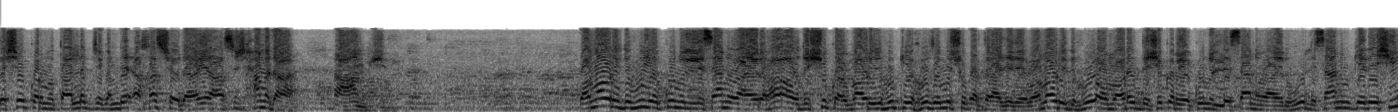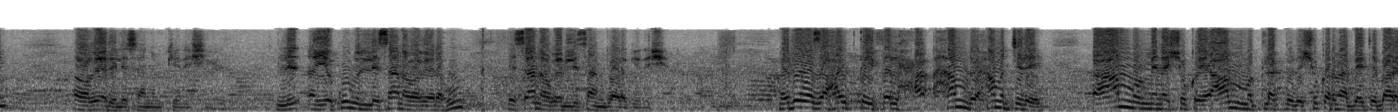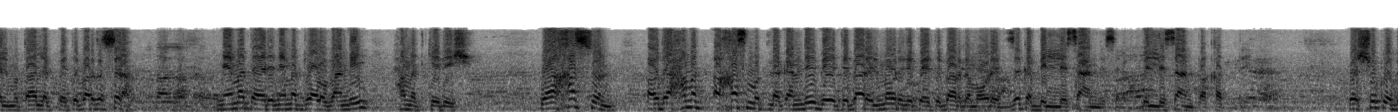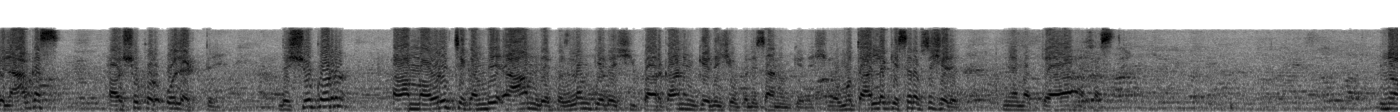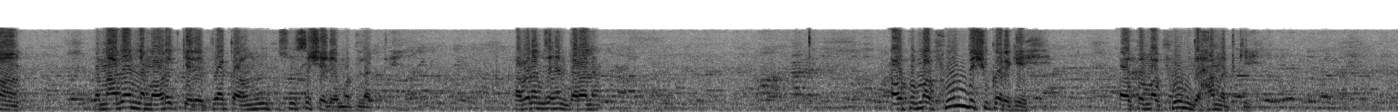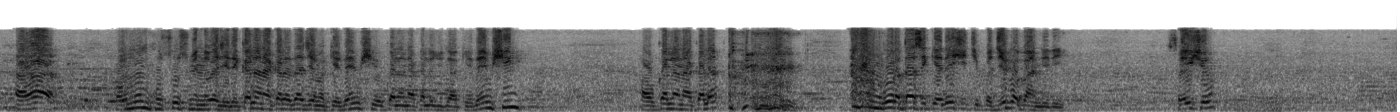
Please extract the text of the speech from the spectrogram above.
د شکر متعلق چې کوم دی اخص شو دا یا اصح حمد عام شي و مورده یکون اللسان و غیرها او د شکر مورده کې هو زمي شکر تراځي دي و مورده او مورد د شکر یکون اللسان و غیره لسانم کې دي شي او غیر لسانم کې دي شي یکون اللسان و غیره لسان او غیر لسان دواړه کې دي شي هدا وضاحت کیف الحمد حمد چې دي عام من الشکر عام مطلق د شکر نه به اعتبار المتعلق په اعتبار د سره نعمت او نعمت دواړو باندې حمد کې دي شي واخص او د حمد اخص مطلقاً دی به اعتبار المورد په اعتبار د مورد ځکه باللسان دی صرف باللسان فقط دی او شکر بالعکس او شکر الټ دی د شکر او مورد چې کوم دی عام دی فضلم کې دی شی پارکانم کې دی شی په لسانم کې دی شی او متعلق کې صرف څه شی نعمت ته اخص دی نو تمامه مورد کې رتبه کوم خصوص شی مطلق دی خبرم ذهن تراله او په مفهوم د شکر کې او په مفهوم د حمد کې هغه عموم خصوص من وجه د کله نه کله د جمع کې دیم شي او کله نه کله جدا کې دیم شي او کله نه کله ګوره داسې کې دی چې په جبه باندې دي صحیح شو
